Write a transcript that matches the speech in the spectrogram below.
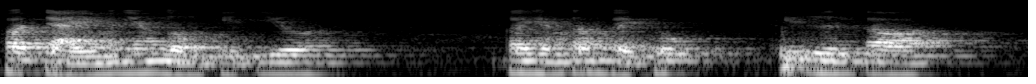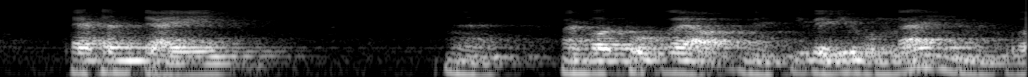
พอใจมันยังหลงผิดอยู่ ก็ยังต้องไปทุกข์ที่อื่นต่อแต่ท่านใจนะมันบทุกข์แล้วเนี่ยที่ไปยุ่งได้มันบ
